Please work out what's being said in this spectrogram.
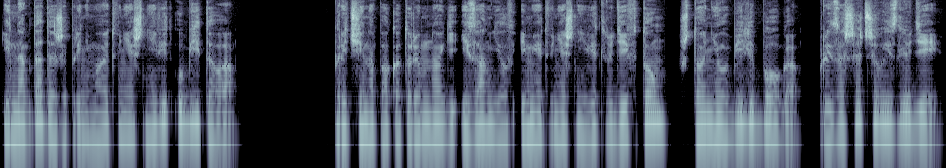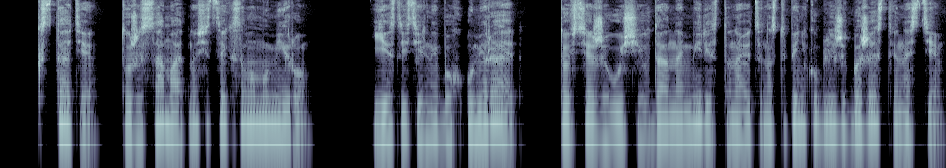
Иногда даже принимают внешний вид убитого. Причина, по которой многие из ангелов имеют внешний вид людей в том, что они убили Бога, произошедшего из людей. Кстати, то же самое относится и к самому миру. Если сильный Бог умирает, то все живущие в данном мире становятся на ступеньку ближе к божественности.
